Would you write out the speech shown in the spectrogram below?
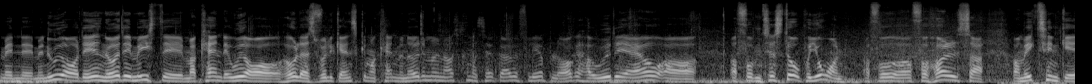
Men, uh, men udover det, noget af det mest uh, markante, udover hullet er selvfølgelig ganske markant, men noget af det, man også kommer til at gøre ved flere blokke herude, det er jo at, at få dem til at stå på jorden og få, at forholde sig, om ikke til en gade,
